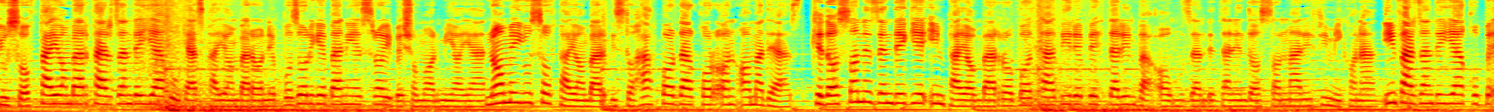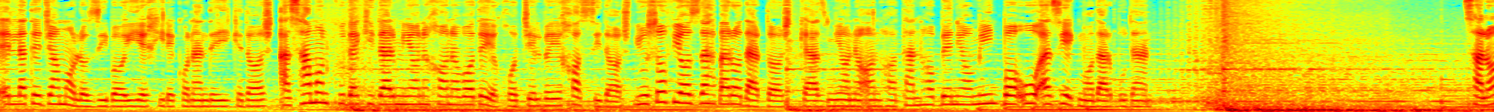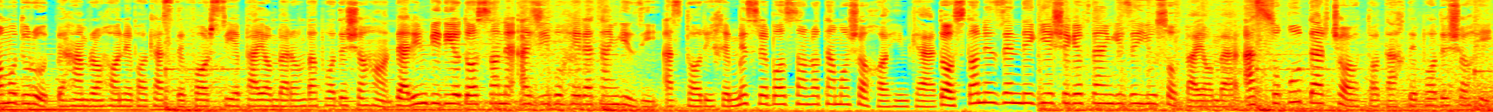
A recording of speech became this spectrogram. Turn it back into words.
یوسف پیامبر فرزند یعقوب از پیامبران بزرگ بنی اسرائیل به شمار می آید. نام یوسف پیامبر 27 بار در قرآن آمده است که داستان زندگی این پیامبر را با تعبیر بهترین و آموزنده ترین داستان معرفی می کند. این فرزند یعقوب به علت جمال و زیبایی خیره کننده ای که داشت از همان کودکی در میان خانواده خود جلوه خاصی داشت. یوسف 11 برادر داشت که از میان آنها تنها بنیامین با او از یک مادر بودند. سلام و درود به همراهان پاکست فارسی پیامبران و پادشاهان. در این ویدیو داستان عجیب و حیرت انگیزی از تاریخ مصر باستان را تماشا خواهیم کرد. داستان زندگی شگفت انگیز یوسف پیامبر از سقوط در چاه تا تخت پادشاهی.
